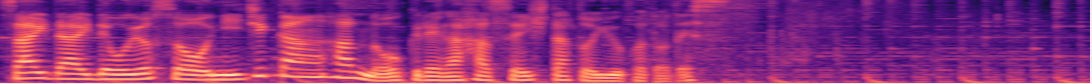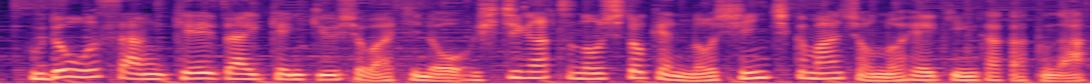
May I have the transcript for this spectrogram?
最大でおよそ2時間半の遅れが発生したということです。不動産経済研究所は昨日7月の首都圏の新築マンションの平均価格が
